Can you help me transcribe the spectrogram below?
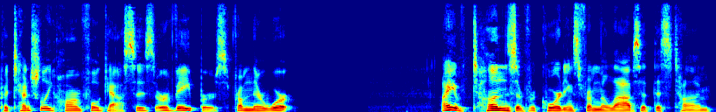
potentially harmful gases or vapors from their work. I have tons of recordings from the labs at this time,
